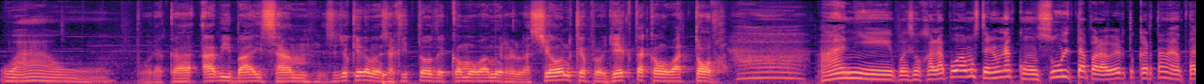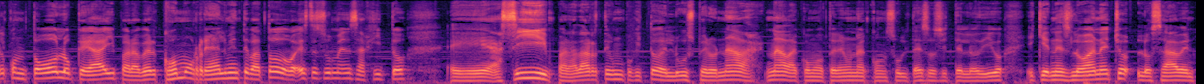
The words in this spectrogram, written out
Wow. Por acá, Abby By Sam. Dice, yo quiero un mensajito de cómo va mi relación, qué proyecta, cómo va todo. Ah, Ani, pues ojalá podamos tener una consulta para ver tu carta natal con todo lo que hay, para ver cómo realmente va todo. Este es un mensajito eh, así, para darte un poquito de luz, pero nada, nada como tener una consulta, eso sí te lo digo. Y quienes lo han hecho lo saben.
